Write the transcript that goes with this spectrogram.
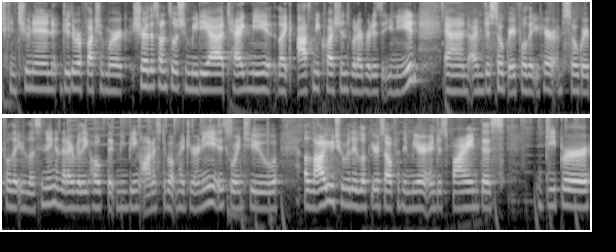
can tune in, do the reflection work, share this on social media, tag me, like ask me questions, whatever it is that you need. And I'm just so grateful that you're here. I'm so grateful that you're listening and that I really hope that me being honest about my journey is going to allow you to really look at yourself in the mirror just find this deeper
